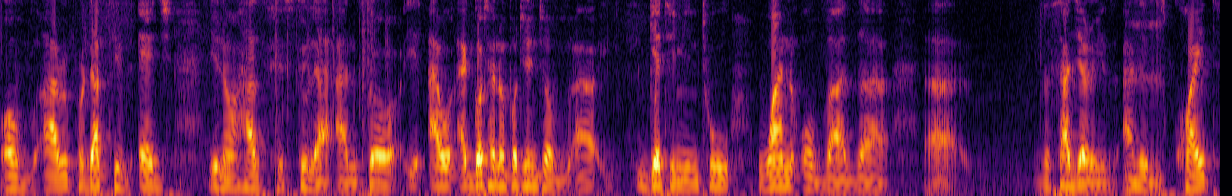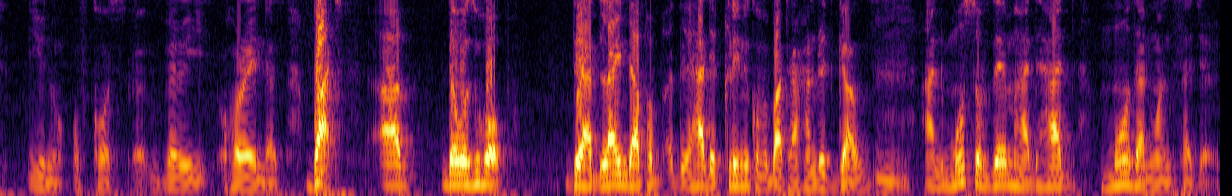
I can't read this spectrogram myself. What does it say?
of uh, reproductive age, you know, has fistula. And so I, I got an opportunity of uh, getting into one of uh, the, uh, the surgeries, and it's quite you know, of course, uh, very horrendous. But um, there was hope. They had lined up, they had a clinic of about 100 girls, and most of them had had more than one surgery.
